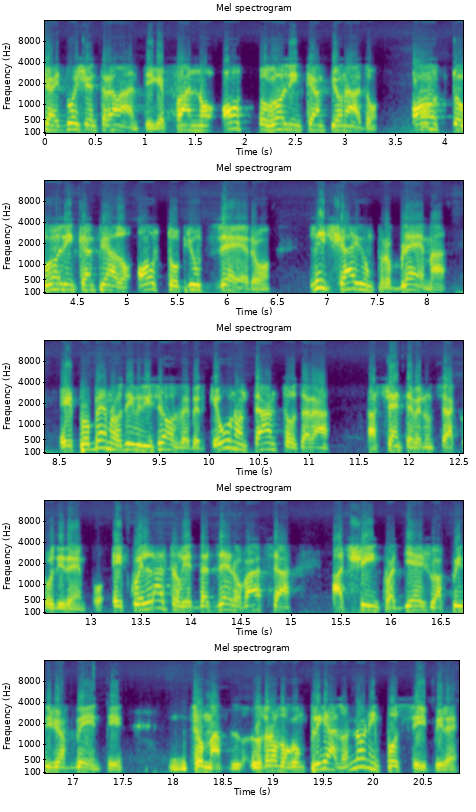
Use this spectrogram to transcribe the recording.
hai due centravanti che fanno 8 gol in campionato, 8 gol in campionato, 8 più 0, lì c'hai un problema. E il problema lo devi risolvere perché uno intanto sarà assente per un sacco di tempo e quell'altro che da 0 passa a 5, a 10, a 15, a 20 insomma lo trovo complicato, non impossibile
